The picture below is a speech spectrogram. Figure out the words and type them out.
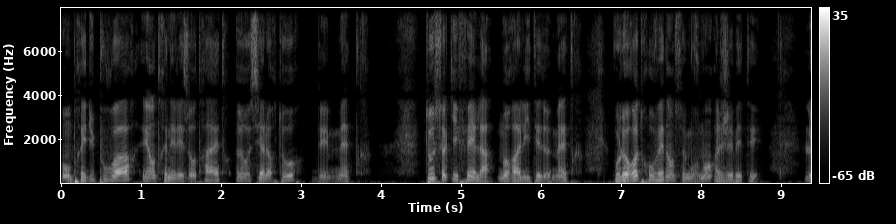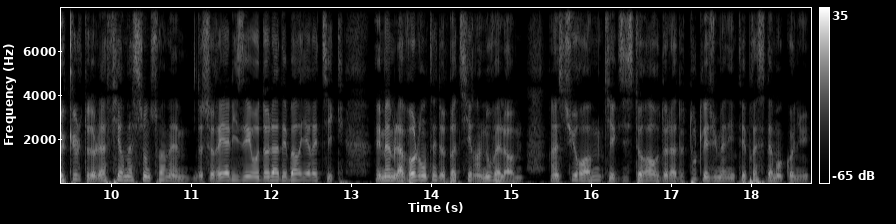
ont pris du pouvoir et entraîné les autres à être, eux aussi à leur tour, des maîtres. Tout ce qui fait la moralité de maître, vous le retrouvez dans ce mouvement LGBT le culte de l'affirmation de soi-même, de se réaliser au-delà des barrières éthiques, et même la volonté de bâtir un nouvel homme, un surhomme qui existera au-delà de toutes les humanités précédemment connues,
